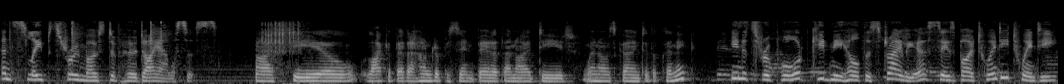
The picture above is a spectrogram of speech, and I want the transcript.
and sleeps through most of her dialysis. I feel like about 100% better than I did when I was going to the clinic. In its report, Kidney Health Australia says by 2020,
